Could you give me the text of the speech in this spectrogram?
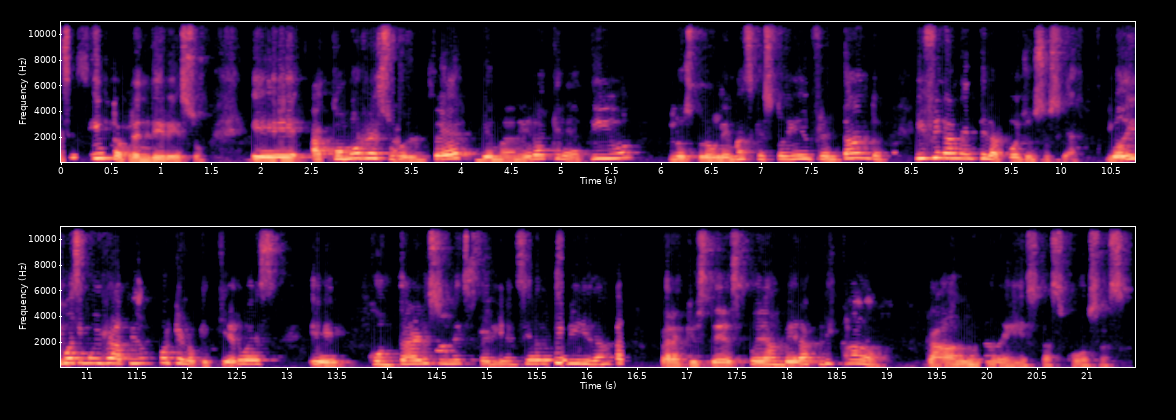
necesito aprender eso. Eh, a cómo resolver de manera creativa los problemas que estoy enfrentando. Y finalmente, el apoyo social. Lo digo así muy rápido porque lo que quiero es eh, contarles una experiencia de vida para que ustedes puedan ver aplicado cada una de estas cosas.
